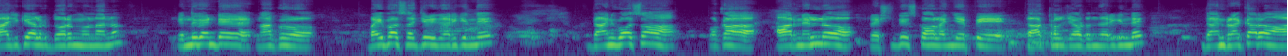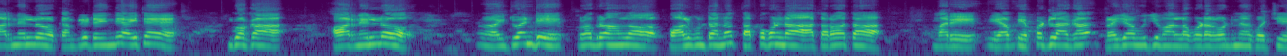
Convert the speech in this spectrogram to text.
రాజకీయాలకు దూరంగా ఉన్నాను. ఎందుకంటే నాకు బైపాస్ సర్జరీ జరిగింది. దానికోసం ఒక ఆరు నెలలు రెస్ట్ తీసుకోవాలని చెప్పి డాక్టర్లు చెప్పడం జరిగింది. దాని ప్రకారం ఆరు నెలలు కంప్లీట్ అయింది. అయితే ఇంకొక ఆరు నెలలు ఇటువంటి ప్రోగ్రాంలో పాల్గొంటాను. తప్పకుండా ఆ తర్వాత మరి ఎప్పటిలాగా ప్రజా ఉద్యమాల్లో కూడా రోడ్డు మీదకి వచ్చి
